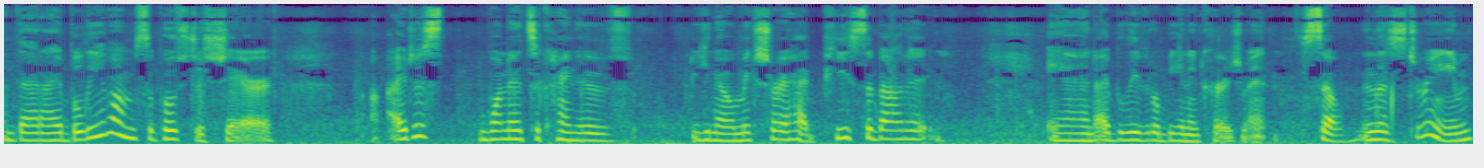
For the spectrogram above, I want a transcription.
that I believe I'm supposed to share. I just wanted to kind of, you know, make sure I had peace about it and I believe it'll be an encouragement. So, in this dream,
